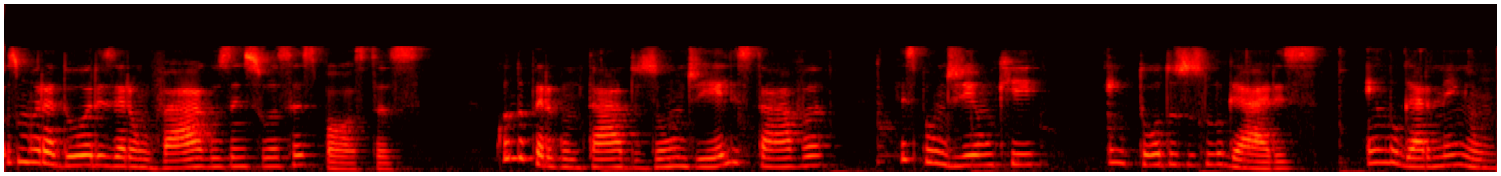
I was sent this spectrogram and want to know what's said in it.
os moradores eram vagos em suas respostas. Quando perguntados onde ele estava, respondiam que em todos os lugares, em lugar nenhum.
